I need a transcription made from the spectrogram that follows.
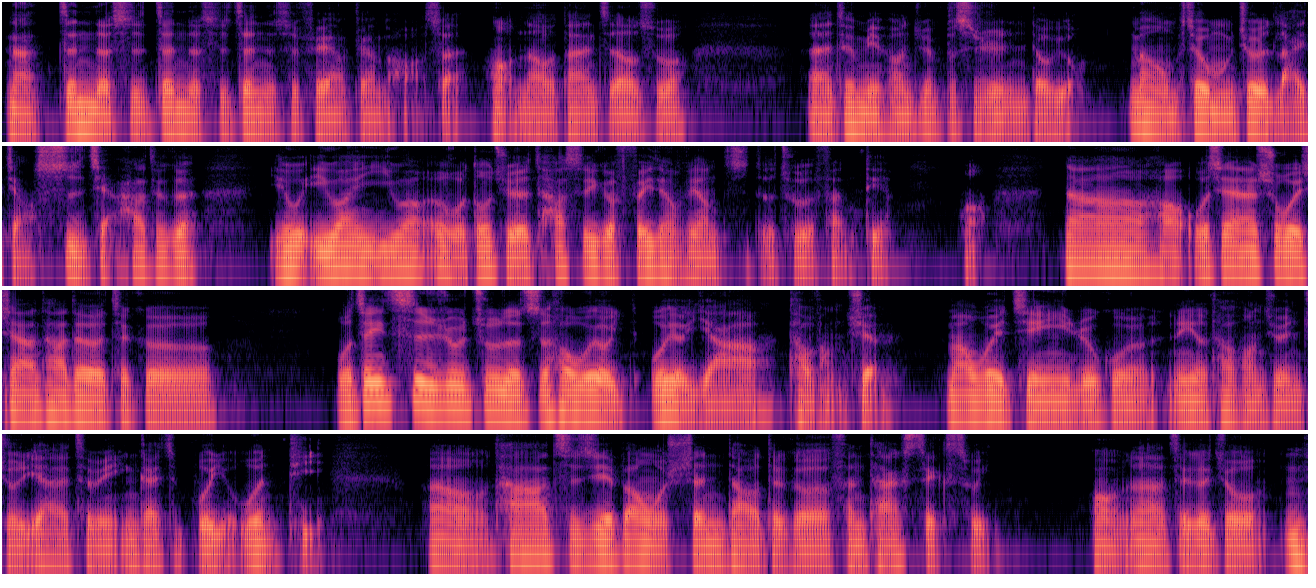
那真的是真的是真的是非常非常的划算。好，那我当然知道说，呃，这个免房券不是人人都有。那我们所以我们就来讲市价，它这个有一万一万二，我都觉得它是一个非常非常值得住的饭店。好，那好，我现在来说一下它的这个。我这一次入住了之后，我有我有押套房券，那我也建议，如果你有套房券，你就押在这边，应该是不会有问题。哦，他直接帮我升到这个 Fantastic Suite，哦，那这个就嗯，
